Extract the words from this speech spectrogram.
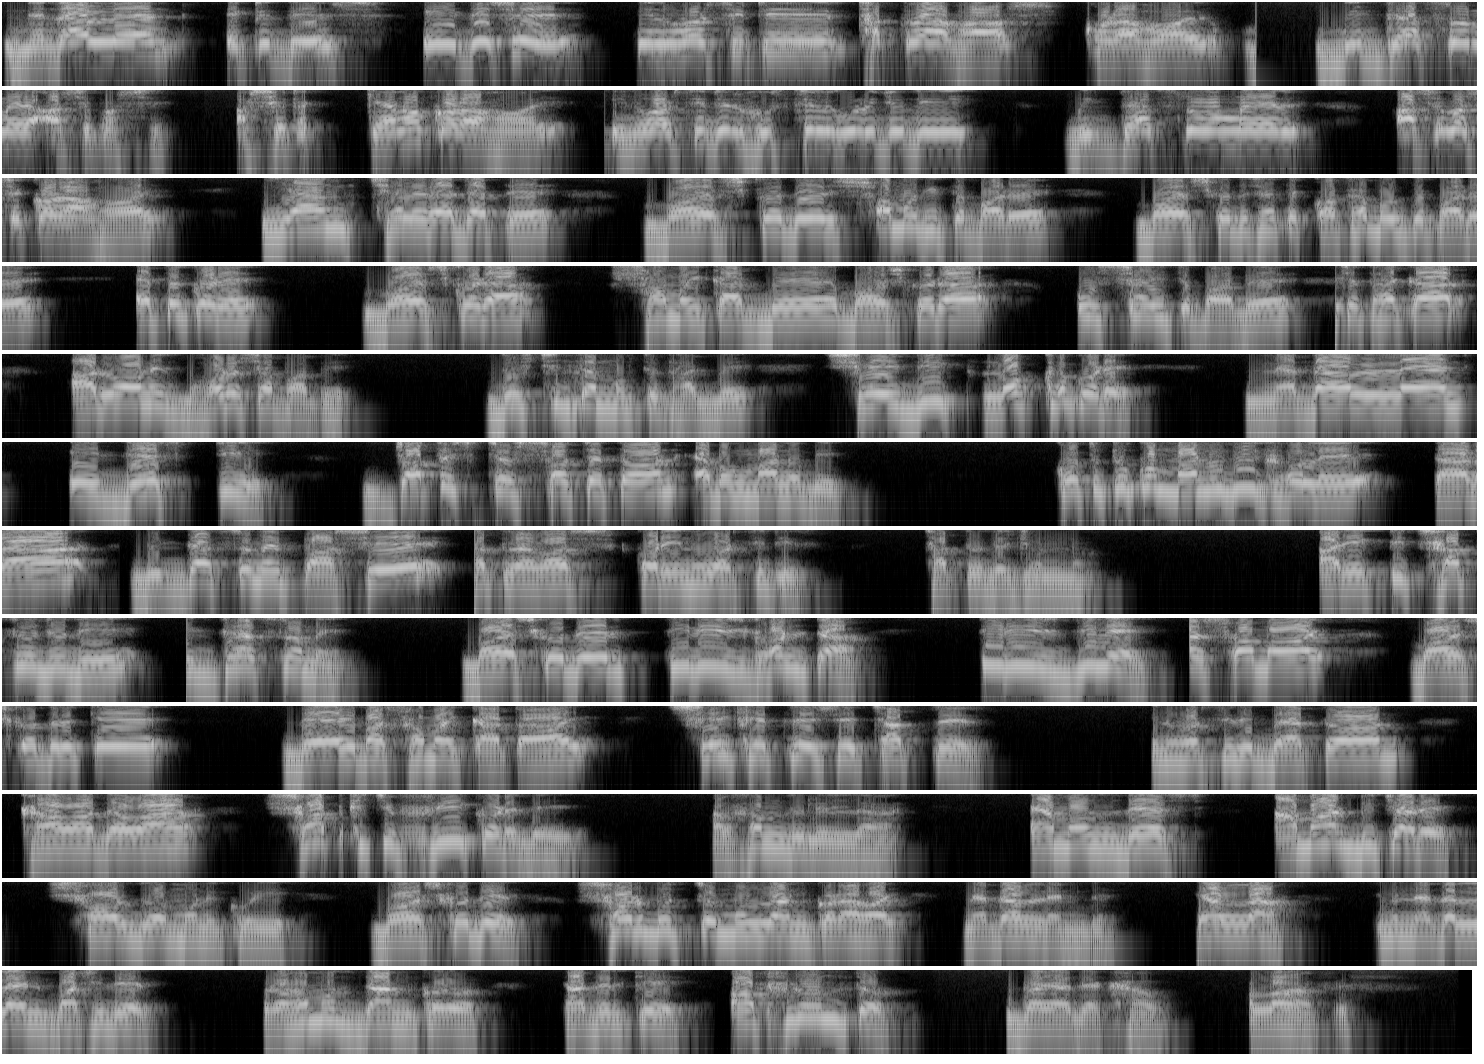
Netherland একটি দেশ। এই দেশে ইউনিভার্সিটির ছাত্রাভাস করা হয় বৃদ্ধাশ্রমের আশেপাশে। আর সেটা কেন করা হয়? ইউনিভার্সিটির হোস্টেলগুলি যদি বৃদ্ধাশ্রমের আশেপাশে করা হয়, ইয়াং ছেলেরা যাতে বয়স্কদের সম দিতে পারে, বয়স্কদের সাথে কথা বলতে পারে, এতে করে বয়স্করা সময় কাটবে, বয়স্করা উৎসাহিত পাবে। বেঁচে থাকার আরও অনেক ভরসা পাবে, দুশ্চিন্তা মুক্ত থাকবে। সেই দিক লক্ষ্য করে নেদারল্যান্ড এই দেশটি যথেষ্ট সচেতন এবং মানবিক। কতটুকু মানবিক হলে তারা বৃদ্ধাশ্রমের পাশে ছাত্রাবাস করে ইউনিভার্সিটির ছাত্রদের জন্য। আর একটি ছাত্র যদি বৃদ্ধাশ্রমে বয়স্কদের তিরিশ ঘণ্টা, তিরিশ দিনে সময় বয়স্কদেরকে দেয় বা সময় কাটায় সেই ক্ষেত্রে সে ছাত্রের ইউনিভার্সিটি বেতন খাওয়া দাওয়া সবকিছু ফ্রি করে দেয়। আলহামদুলিল্লাহ এমন দেশ আমার বিচারে স্বর্গ মনে করি। বয়স্কদের সর্বোচ্চ মূল্যায়ন করা হয় নেদারল্যান্ডে। হে আল্লাহ তুমি নেদারল্যান্ড বাসীদের রহমত দান করো তাদেরকে অফুরন্ত দয়া দেখাও। আল্লাহ হাফিজ।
